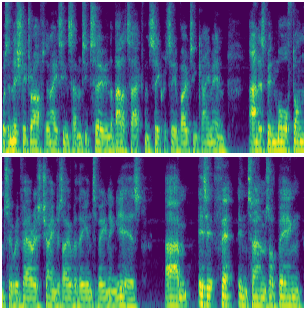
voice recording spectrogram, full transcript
was initially drafted in 1872 in the Ballot Act when secrecy of voting came in and has been morphed onto with various changes over the intervening years. Um, is it fit in terms of being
